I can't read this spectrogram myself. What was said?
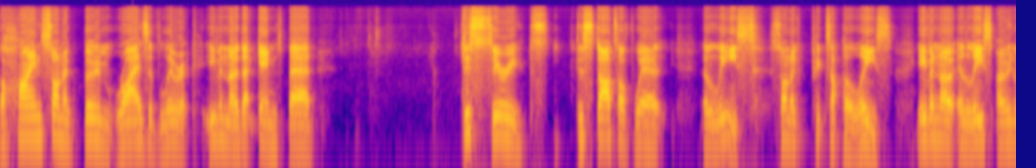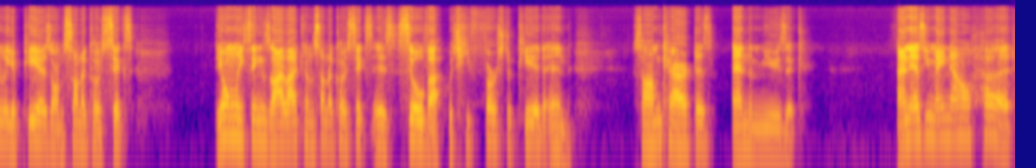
Behind Sonic Boom, Rise of Lyric. Even though that game's bad. This series, this starts off where Elise, Sonic picks up Elise. Even though Elise only appears on Sonic 06. The only things I like on Sonic 06 is Silver, which he first appeared in. Some characters and the music. And as you may now heard,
